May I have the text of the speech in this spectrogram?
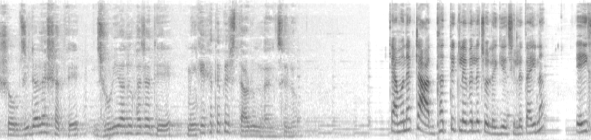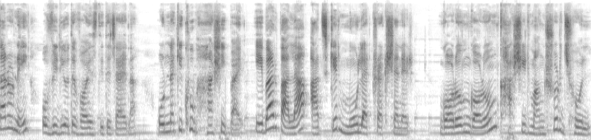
সবজি ডালের সাথে ঝুড়ি আলু ভাজা দিয়ে মেখে খেতে বেশ দারুণ লাগছিল। কেমন একটা আধ্যাত্মিক লেভেলে চলে গিয়েছিলে তাই না? এই কারণেই ও ভিডিওতে ভয়েস দিতে চায় না। ওর নাকি খুব হাসি পায়। এবার পালা আজকের মূল অ্যাট্রাকশনের গরম গরম খাসির মাংসর ঝোল।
